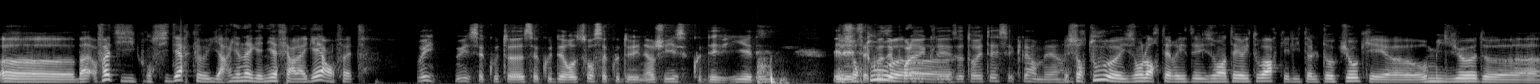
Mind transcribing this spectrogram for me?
bah, en fait, ils considèrent qu'il y a rien à gagner à faire la guerre, en fait. Oui, oui, ça coûte euh, ça coûte des ressources, ça coûte de l'énergie, ça coûte des vies et des et, Et des- surtout, ça cause des problèmes euh, avec les autorités, c'est clair, mais euh, Et surtout, euh, ils ont leur terri- ils ont un territoire qui est Little Tokyo, qui est euh, au milieu de euh,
